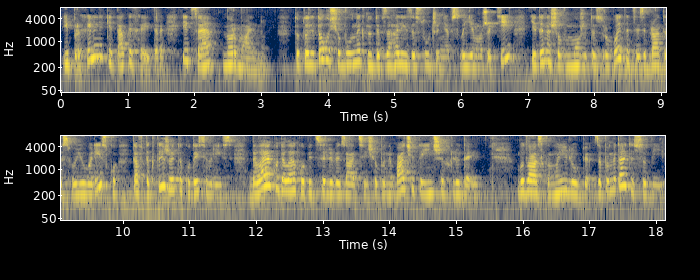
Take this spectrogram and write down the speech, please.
і прихильники, так і хейтери. І це нормально. Тобто для того, щоб уникнути взагалі засудження в своєму житті, єдине, що ви можете зробити, це зібрати свою валізку та втекти жити кудись в ліс, далеко-далеко від цивілізації, щоб не бачити інших людей. Будь ласка, мої любі, запам'ятайте собі,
